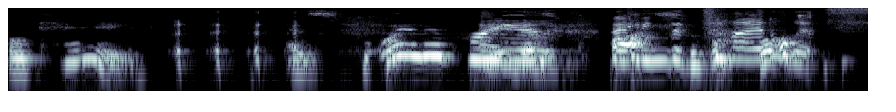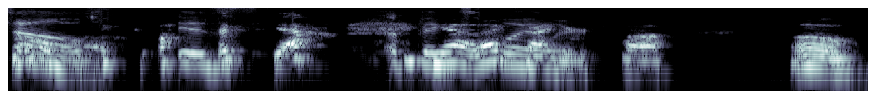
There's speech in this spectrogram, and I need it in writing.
okay. As spoiler free as possible. I mean, the title oh itself oh is yeah, a big yeah, spoiler. That kind of stuff. Oh,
